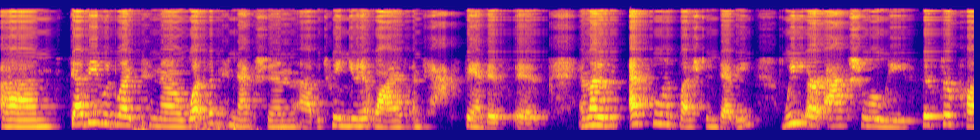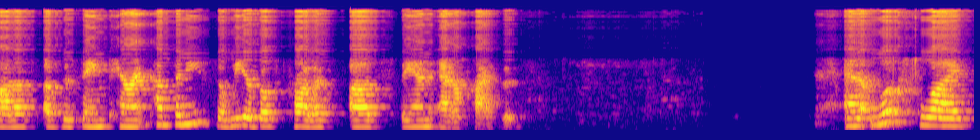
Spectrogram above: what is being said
Um, Debbie would like to know what the connection uh, between UnitWise and Tax Bandits is. And that is an excellent question, Debbie. We are actually sister products of the same parent company, so we are both products of Span Enterprises. And it looks like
